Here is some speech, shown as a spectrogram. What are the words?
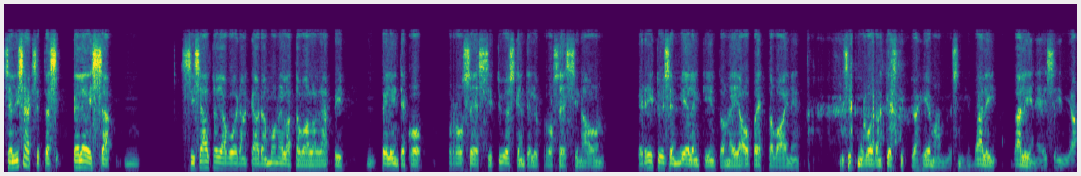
Sen lisäksi, että tässä peleissä mm, sisältöjä voidaan käydä monella tavalla läpi, pelintekoprosessi työskentelyprosessina on erityisen mielenkiintoinen ja opettavainen, niin sitten me voidaan keskittyä hieman myös niihin välineisiin. Ja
